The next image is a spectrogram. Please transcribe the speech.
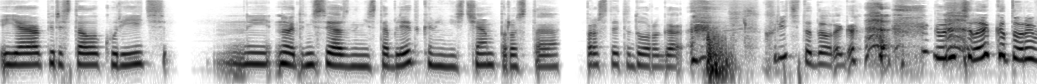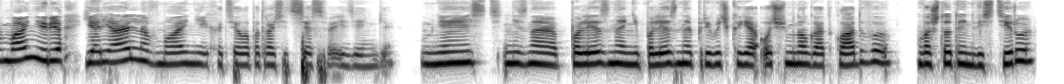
И я перестала курить. И- ну, это не связано ни с таблетками, ни с чем, просто Просто это дорого. Курить это дорого. Говорит человек, который в мании. ре- Я реально в мании хотела потратить все свои деньги. У меня есть, не знаю, полезная, неполезная привычка. Я очень много откладываю, во что-то инвестирую.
